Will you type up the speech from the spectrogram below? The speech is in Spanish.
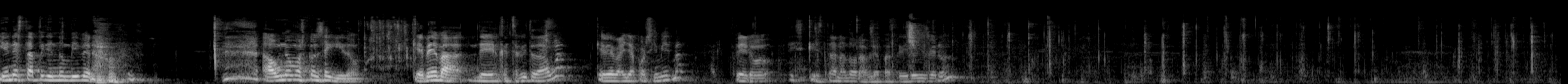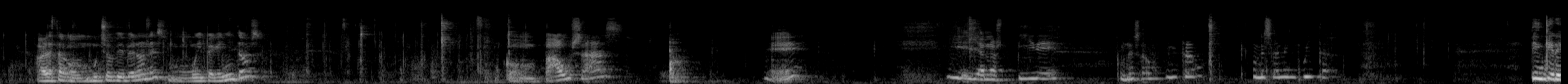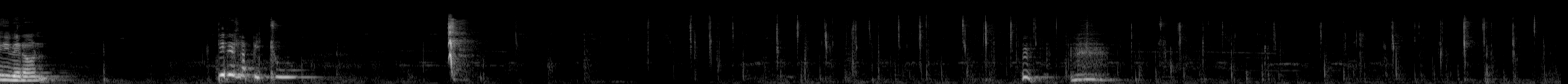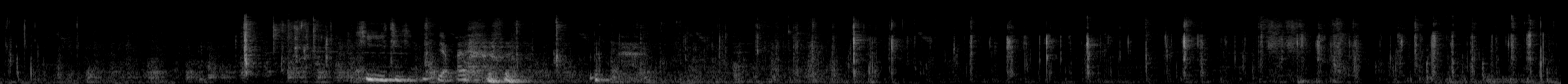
¿Quién está pidiendo un biberón? Aún no hemos conseguido que beba del cacharrito de agua, que beba ya por sí misma, pero es que es tan adorable para pedir el biberón. Ahora están con muchos biberones, muy pequeñitos, con pausas, ¿eh? Y ella nos pide con esa boquita, con esa lengüita. ¿Quién quiere biberón? ¿Tienes la pichu? Sí, sí, sí, ya.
